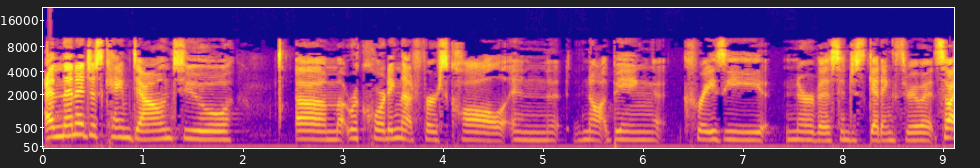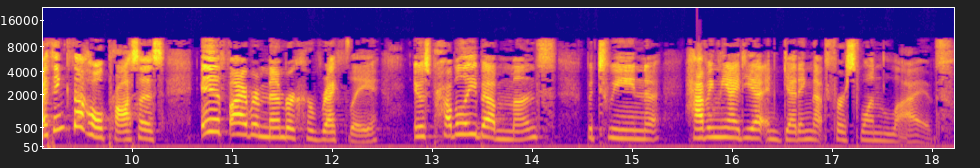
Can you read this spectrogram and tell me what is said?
And then it just came down to um, recording that first call and not being crazy nervous and just getting through it. So I think the whole process, if I remember correctly, it was probably about a month between having the idea and getting that first one live.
